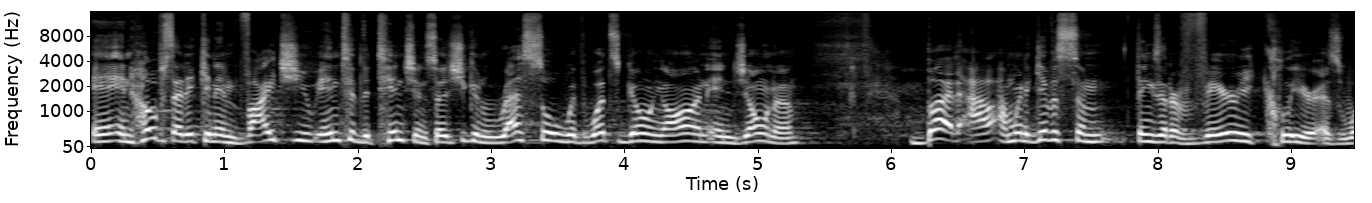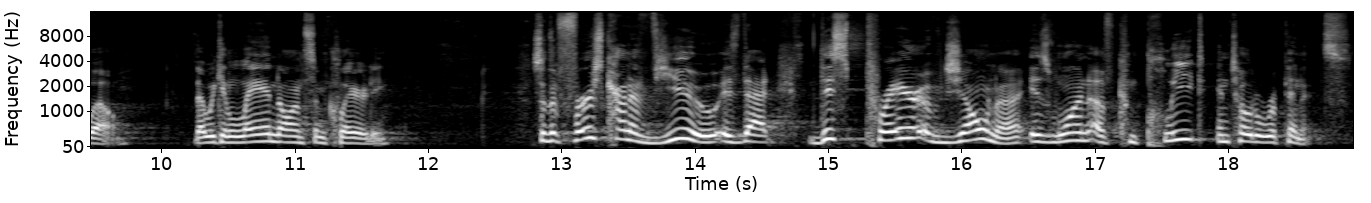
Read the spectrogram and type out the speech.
in hopes that it can invite you into the tension so that you can wrestle with what's going on in Jonah. But I'm going to give us some things that are very clear as well, that we can land on some clarity. So, the first kind of view is that this prayer of Jonah is one of complete and total repentance.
